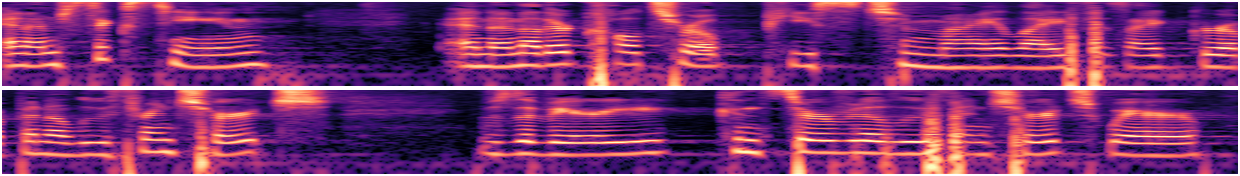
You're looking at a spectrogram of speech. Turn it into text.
And I'm 16. And another cultural piece to my life is I grew up in a Lutheran church. It was a very conservative Lutheran church where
